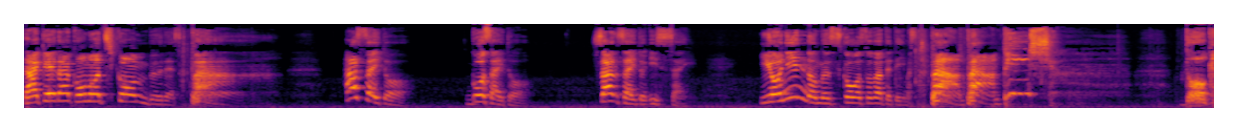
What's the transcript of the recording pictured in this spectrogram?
武田小餅昆布です。バーン !8 歳と5歳と3歳と1歳。4人の息子を育てています。バーンバーンピンシャンどうか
